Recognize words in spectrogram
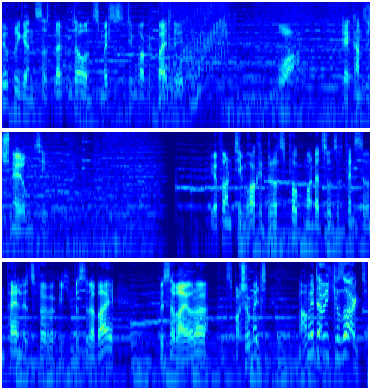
Übrigens, das bleibt unter uns. Möchtest du Team Rocket beitreten? Boah, der kann sich schnell umziehen. Wir von Team Rocket benutzen Pokémon dazu, unsere finsteren Pläne zu verwirklichen. Bist du dabei? Du bist dabei, oder? Das mach schon mit. Mach mit, habe ich gesagt.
